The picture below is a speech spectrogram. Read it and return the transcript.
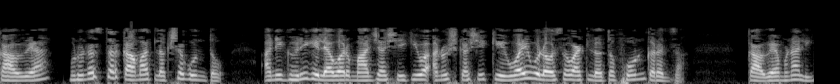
काव्या म्हणूनच तर कामात लक्ष गुंतव. आणि घरी गेल्यावर माझ्याशी किंवा अनुष्काशी केव्हाही बोलावंसं वाटलं तर फोन करत जा. काव्या म्हणाली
